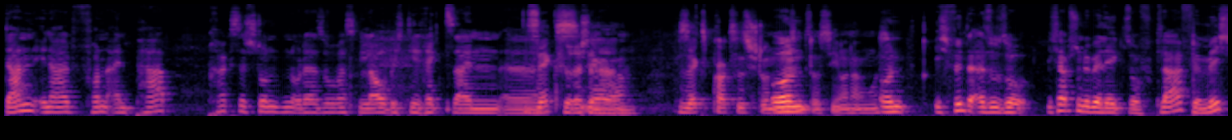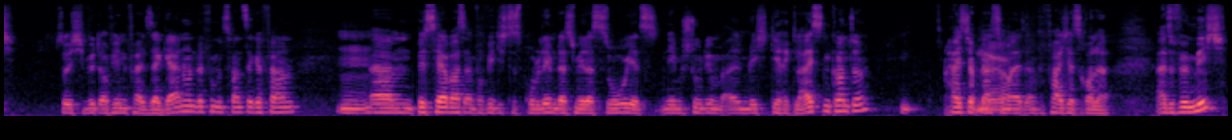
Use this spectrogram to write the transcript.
dann innerhalb von ein paar Praxisstunden oder sowas, glaube ich, direkt seinen äh, Sechs, Führerschein ja, haben. sechs Praxisstunden Und- sind das, die man haben muss. Und ich finde, also so, ich habe schon überlegt, so klar, für mich, so ich würde auf jeden Fall sehr gerne 125er fahren. Mhm. Ähm, bisher war es einfach wirklich das Problem, dass ich mir das so jetzt neben Studium allem nicht direkt leisten konnte. Heißt, ich habe ganz Naja. normal jetzt einfach fahre ich jetzt Roller. Also für mich,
